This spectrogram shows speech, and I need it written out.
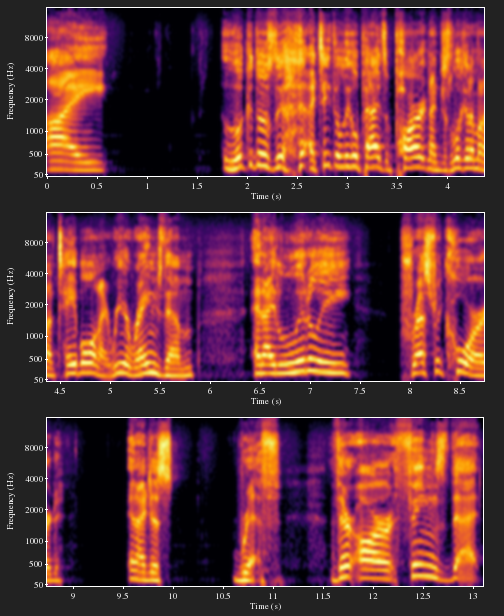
I look at those. I take the legal pads apart and I just look at them on a table and I rearrange them, and I literally press record, and I just riff. There are things that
